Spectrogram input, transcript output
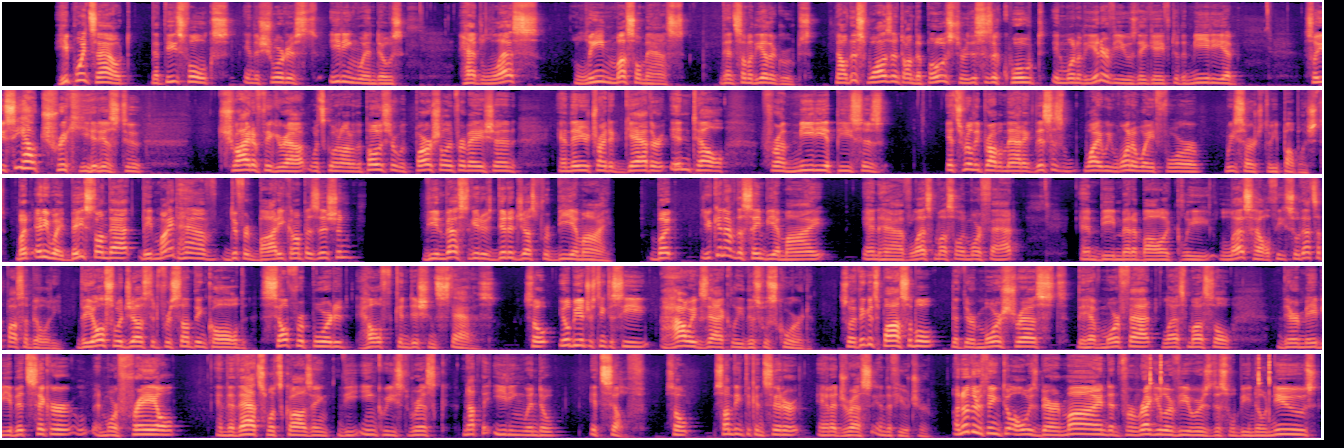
he points out that these folks in the shortest eating windows had less lean muscle mass than some of the other groups. Now, this wasn't on the poster. This is a quote in one of the interviews they gave to the media. So you see how tricky it is to try to figure out what's going on in the poster with partial information, and then you're trying to gather intel from media pieces. It's really problematic. This is why we want to wait for research to be published. But anyway, based on that, they might have different body composition. The investigators did adjust for BMI, but you can have the same BMI and have less muscle and more fat and be metabolically less healthy, so that's a possibility. They also adjusted for something called self reported health condition status. So it'll be interesting to see how exactly this was scored. So I think it's possible that they're more stressed, they have more fat, less muscle, they're maybe a bit sicker and more frail, and that that's what's causing the increased risk, not the eating window itself. So something to consider and address in the future. Another thing to always bear in mind, and for regular viewers, this will be no news,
